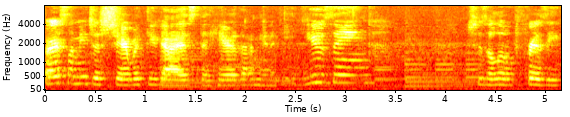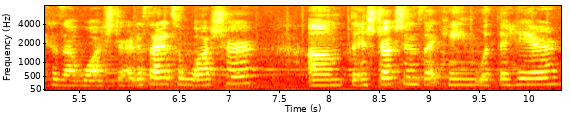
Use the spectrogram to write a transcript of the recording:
First, let me just share with you guys the hair that I'm going to be using. She's a little frizzy because I washed her. I decided to wash her. Um, the instructions that came with the hair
